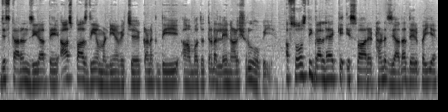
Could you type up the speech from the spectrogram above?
ਜਿਸ ਕਾਰਨ ਜ਼ੀਰਾ ਤੇ ਆਸ-ਪਾਸ ਦੀਆਂ ਮੰਡੀਆਂ ਵਿੱਚ ਕਣਕ ਦੀ ਆਮਦ ਧੜੱਲੇ ਨਾਲ ਸ਼ੁਰੂ ਹੋ ਗਈ ਹੈ। ਅਫਸੋਸ ਦੀ ਗੱਲ ਹੈ ਕਿ ਇਸ ਵਾਰ ਠੰਡ ਜ਼ਿਆਦਾ ਦੇਰ ਪਈ ਹੈ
